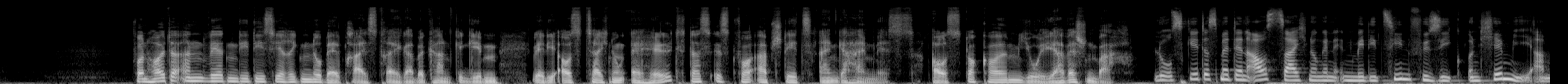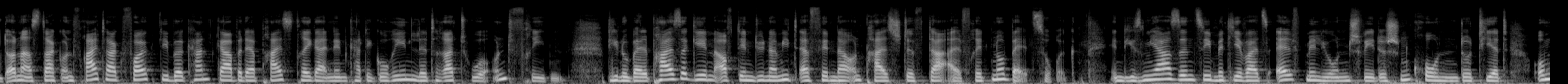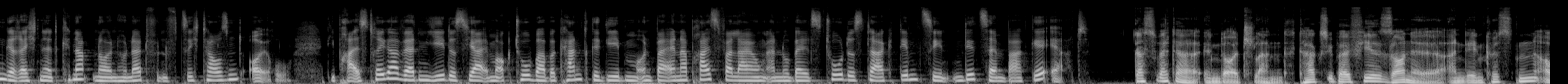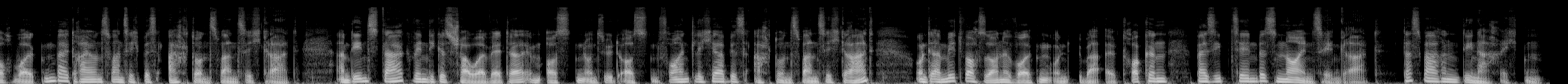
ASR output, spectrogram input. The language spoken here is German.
Von heute an werden die diesjährigen Nobelpreisträger bekannt gegeben. Wer die Auszeichnung erhält, das ist vorab stets ein Geheimnis. Aus Stockholm Julia Weschenbach. Los geht es mit den Auszeichnungen in Medizin, Physik und Chemie. Am Donnerstag und Freitag folgt die Bekanntgabe der Preisträger in den Kategorien Literatur und Frieden. Die Nobelpreise gehen auf den Dynamiterfinder und Preisstifter Alfred Nobel zurück. In diesem Jahr sind sie mit jeweils 11 Millionen schwedischen Kronen dotiert, umgerechnet knapp 950.000 Euro. Die Preisträger werden jedes Jahr im Oktober bekannt gegeben und bei einer Preisverleihung an Nobels Todestag, dem 10. Dezember, geehrt. Das Wetter in Deutschland. Tagsüber viel Sonne, an den Küsten auch Wolken bei 23 bis 28 Grad. Am Dienstag windiges Schauerwetter, im Osten und Südosten freundlicher bis 28 Grad und am Mittwoch Sonne, Wolken und überall trocken bei 17 bis 19 Grad. Das waren die Nachrichten.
